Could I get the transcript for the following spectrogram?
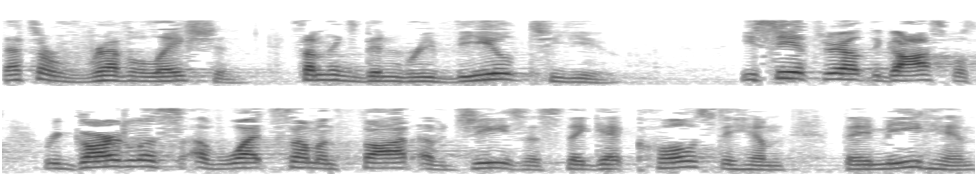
That's a revelation. Something's been revealed to you. You see it throughout the Gospels. Regardless of what someone thought of Jesus, they get close to Him, they meet Him,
